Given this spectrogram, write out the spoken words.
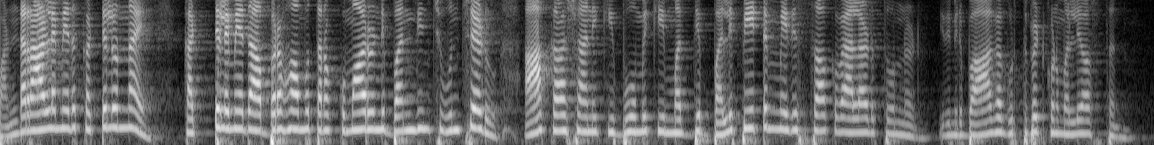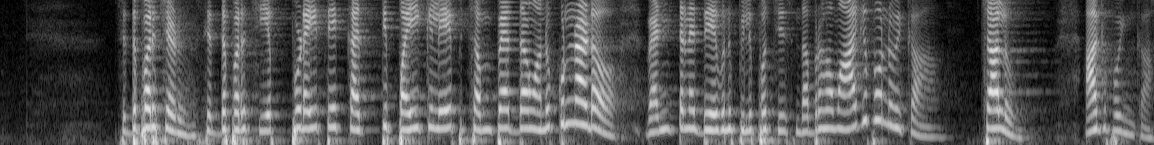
పండరాళ్ళ మీద కట్టెలున్నాయి. కట్టెల మీద అబ్రహాము తన కుమారుణ్ణి బంధించి ఉంచాడు. ఆకాశానికి భూమికి మధ్య బలిపీఠం మీద ఇస్సాకు వేలాడుతున్నాడు ఇది మీరు బాగా గుర్తుపెట్టుకొని మళ్ళీ వస్తాను. సిద్ధపరిచాడు. సిద్ధపరిచి ఎప్పుడైతే కత్తి పైకి లేపి చంపేద్దాం అనుకున్నాడో వెంటనే దేవుని పిలిపొచ్చేసింది అబ్రహం ఆగిపో నువ్వు ఇక చాలు. ఆగిపో ఇంకా.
